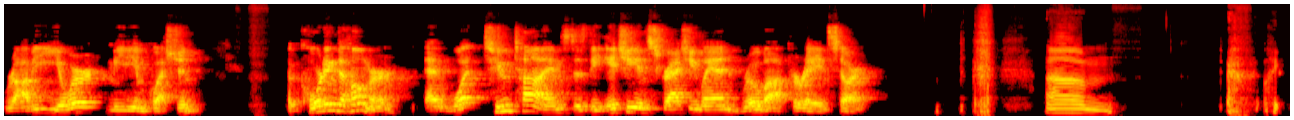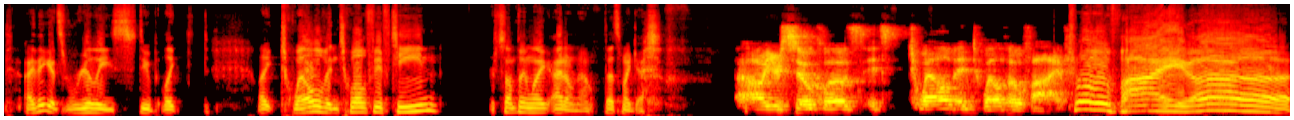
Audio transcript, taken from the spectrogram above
Robbie, your medium question. According to Homer, at what two times does the Itchy and Scratchy Land robot parade start? Um, like I think it's really stupid. Like, like twelve and twelve fifteen or something like. I don't know. That's my guess. Oh, you're so close. It's 12 and 1205. Twelve oh five. Uh,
